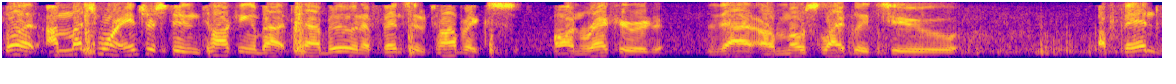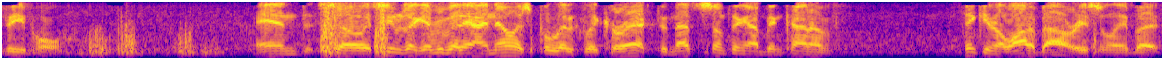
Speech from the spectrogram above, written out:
But I'm much more interested in talking about taboo and offensive topics on record that are most likely to offend people. And so it seems like everybody I know is politically correct, and that's something I've been kind of thinking a lot about recently, but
